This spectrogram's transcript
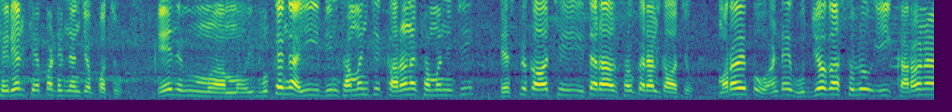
చర్యలు చేపట్టిందని చెప్పొచ్చు. ఏది ముఖ్యంగా ఈ దీనికి సంబంధించి కరోనాకు సంబంధించి టెస్టులు కావచ్చు ఇతర సౌకర్యాలు కావచ్చు. మరోవైపు అంటే ఉద్యోగస్తులు ఈ కరోనా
